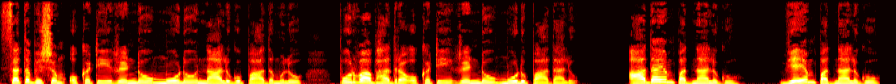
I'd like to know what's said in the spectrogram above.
శతభిషం ఒకటి రెండు మూడు నాలుగు పాదములు పూర్వాభాద్ర ఒకటి రెండు మూడు పాదాలు. ఆదాయం పద్నాలుగు వ్యయం పద్నాలుగు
